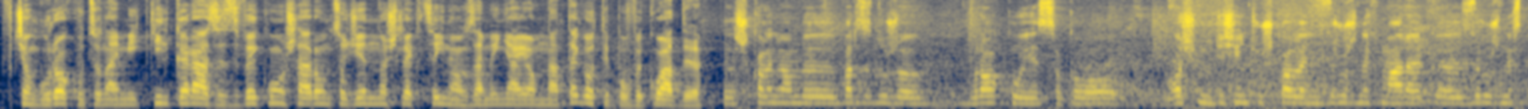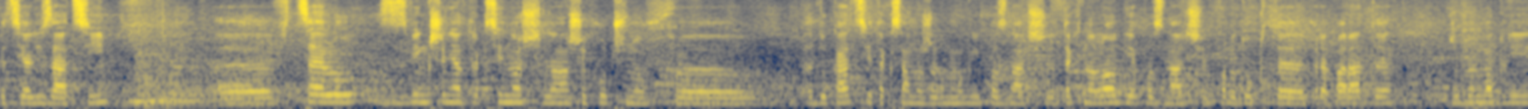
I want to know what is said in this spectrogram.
W ciągu roku co najmniej kilka razy zwykłą szarą codzienność lekcyjną zamieniają na tego typu wykłady. Szkoleń mamy bardzo dużo w roku, jest około 8-10 szkoleń z różnych marek, e, z różnych specjalizacji e, w celu zwiększenia atrakcyjności dla naszych uczniów e, edukacji, tak samo, żeby mogli poznać technologię, poznać produkty, preparaty, żeby mogli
